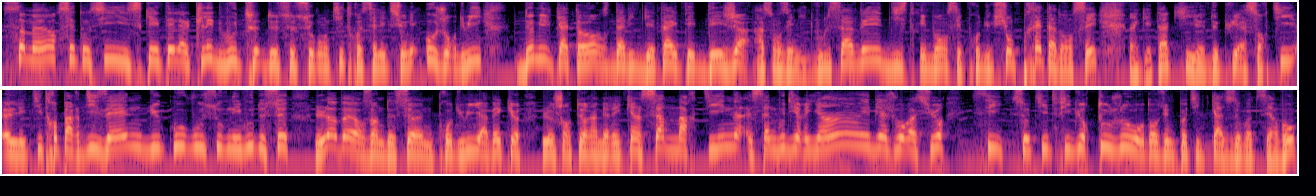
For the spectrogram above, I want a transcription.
Summer, c'est aussi ce qui était la clé de voûte de ce second titre sélectionné aujourd'hui. 2014, David Guetta était déjà à son zénith, vous le savez, distribuant ses productions prêtes à danser. Un Guetta qui euh, depuis a sorti les titres par dizaines. Du coup, vous souvenez-vous de ce Lovers on the Sun produit avec le chanteur américain Sam Martin. Vous dit rien Eh bien, je vous rassure, si ce titre figure toujours dans une petite case de votre cerveau,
